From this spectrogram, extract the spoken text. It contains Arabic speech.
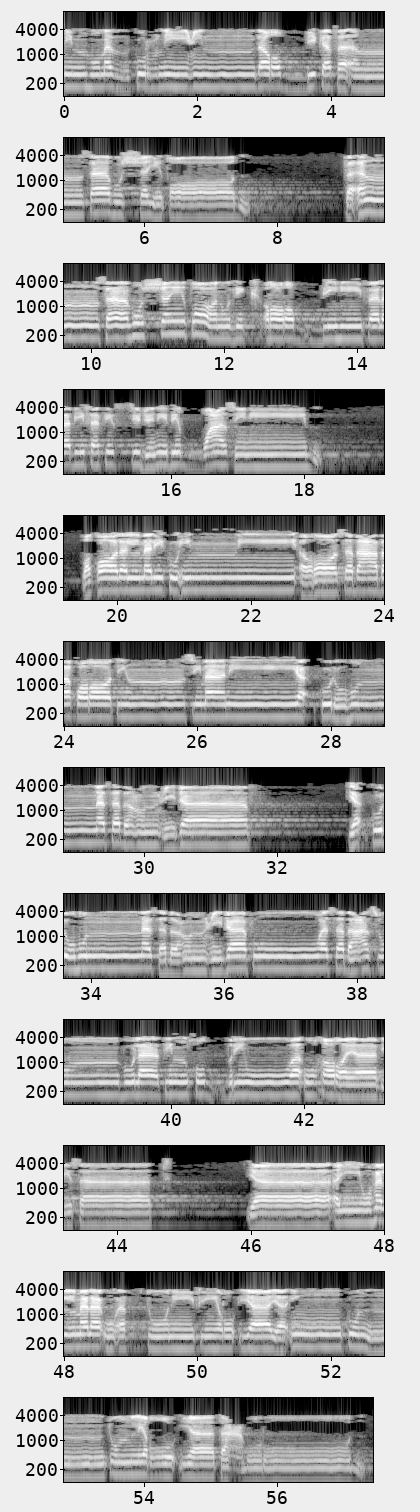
مِنْهُ اذْكُرْنِي عِندَ رَبِّكَ فَأَنسَاهُ الشَّيْطَانُ فَأَنسَاهُ الشَّيْطَانُ ذِكْرَ رَبِّهِ فَلَبِثَ فِي السِّجْنِ بِضْعَ سِنِينَ وَقَالَ الْمَلِكُ إِنِّي أَرَى سَبْعَ بَقَرَاتٍ سِمَانٍ يَأْكُلُهُنَّ سَبْعٌ عِجَافٌ يَأْكُلُهُنَّ سَبْعٌ عِجَافٌ وَسَبْعَ سُنبُلَاتٍ خُضْرٍ وَأُخَرَ يَابِسَاتٍ. يَا أَيُّهَا الْمَلَأُ أَفْتُونِي فِي رُؤْيَايَ إِن كُنتُمْ لِلرُّؤْيَا تَعْبُرُونَ.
